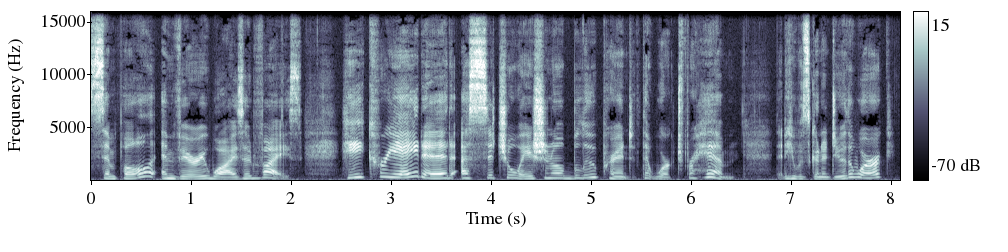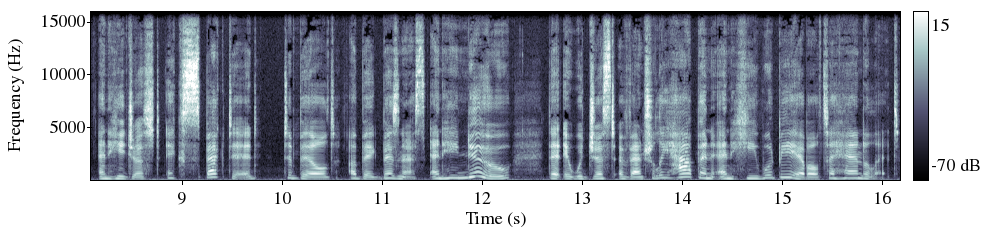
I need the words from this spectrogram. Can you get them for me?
Simple and very wise advice. He created a situational blueprint that worked for him, that he was going to do the work and he just expected to build a big business. And he knew that it would just eventually happen and he would be able to handle it.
